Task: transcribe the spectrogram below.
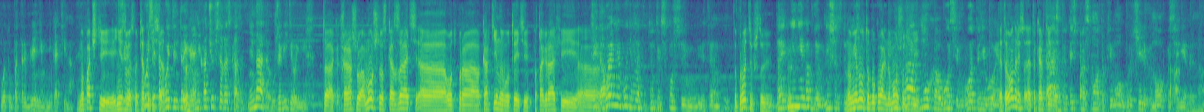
вот употреблением никотина. Ну почти, и неизвестно, Всё, 50 на Пусть это 50. будет интрига, я не хочу все рассказывать. Не надо, уже видео есть. Так, хорошо, а можешь рассказать э, вот про картины вот эти, фотографии? э, Ты давай не будем это, тут экскурсию, это... Ты против, что ли? Да мне некогда, мне сейчас... Ну минуту буквально можешь уделить. Муха 8, вот у него... Это он рис... это картина? Да, 100 тысяч просмотров, ему вручили кнопку серебряную.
